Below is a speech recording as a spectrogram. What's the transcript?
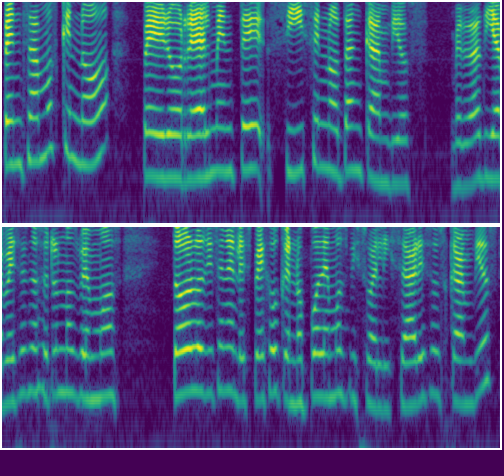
pensamos que no, pero realmente sí se notan cambios, ¿verdad? Y a veces nosotros nos vemos todos los días en el espejo que no podemos visualizar esos cambios,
